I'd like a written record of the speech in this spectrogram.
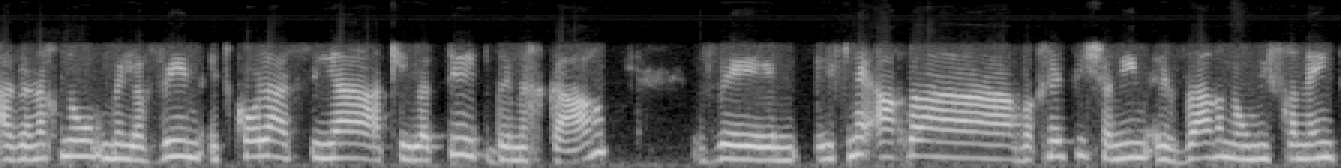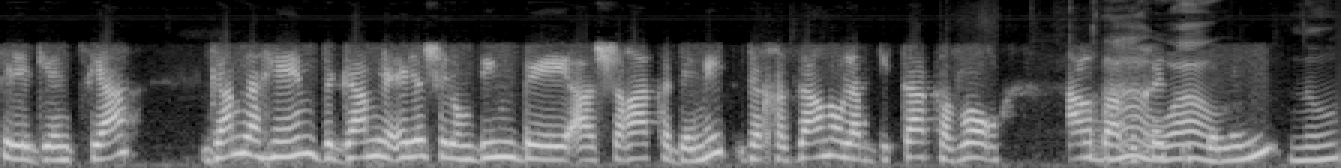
אז אנחנו מלווים את כל העשייה הקהילתית במחקר, ולפני ארבע וחצי שנים העברנו מבחני אינטליגנציה, גם להם וגם לאלה שלומדים בהעשרה אקדמית, וחזרנו לבדיקה כעבור ארבע אה, וחצי. שנים. נו.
